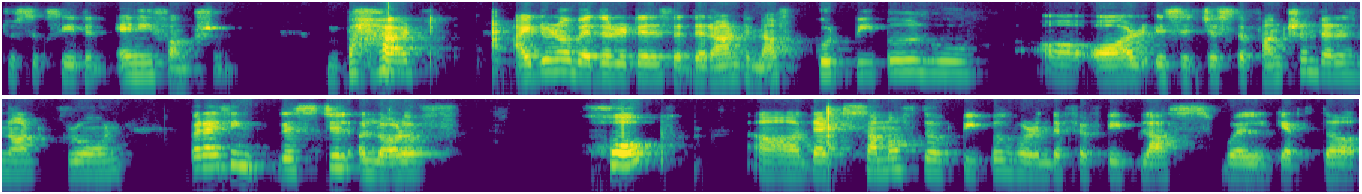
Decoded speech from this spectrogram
to succeed in any function. But I don't know whether it is that there aren't enough good people who, or, or is it just the function that is not grown? But I think there's still a lot of hope uh, that some of the people who are in the 50 plus will get the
